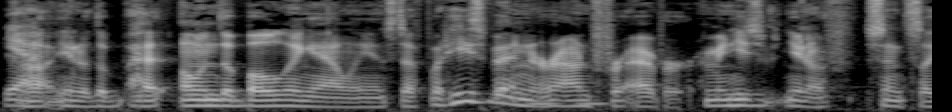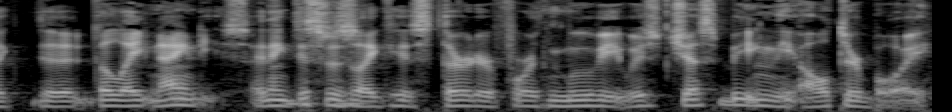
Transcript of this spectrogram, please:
Yeah. uh, you know, the had owned the bowling alley and stuff. But he's been around forever. I mean, he's you know since like the the late '90s. I think this was like his third or fourth movie. Was just being the altar boy,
